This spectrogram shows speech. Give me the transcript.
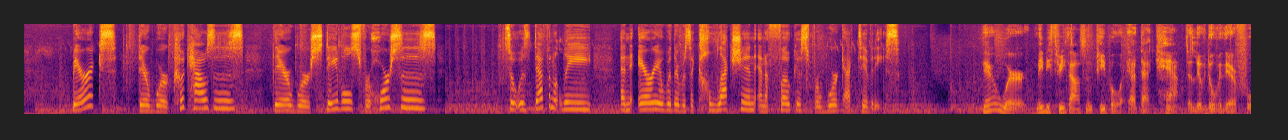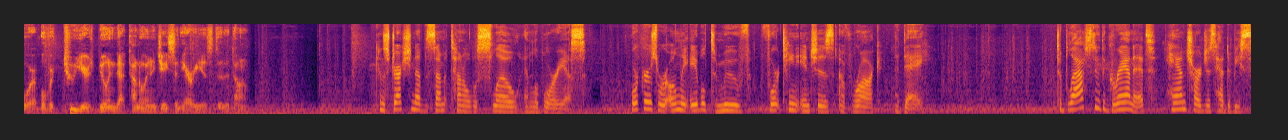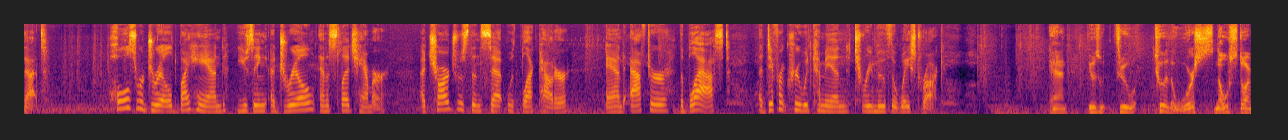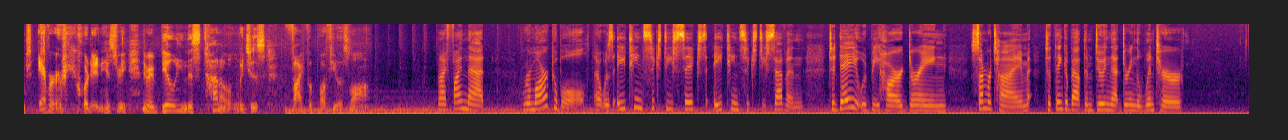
barracks, there were cookhouses, there were stables for horses. So it was definitely an area where there was a collection and a focus for work activities. There were maybe 3,000 people at that camp that lived over there for over two years, building that tunnel and adjacent areas to the tunnel. Construction of the Summit Tunnel was slow and laborious. Workers were only able to move 14 inches of rock a day. To blast through the granite, hand charges had to be set. Holes were drilled by hand using a drill and a sledgehammer. A charge was then set with black powder, and after the blast, a different crew would come in to remove the waste rock. And it was through two of the worst snowstorms ever recorded in history. They were building this tunnel, which is five football fields long. And I find that remarkable. That was 1866, 1867. Today it would be hard during summertime to think about them doing that during the winter.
